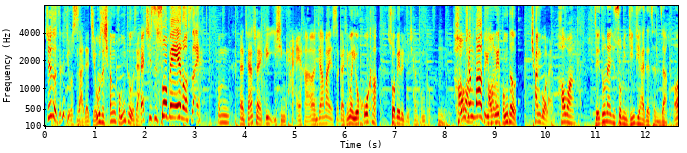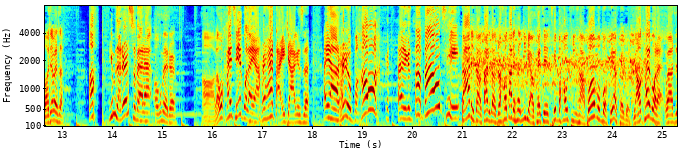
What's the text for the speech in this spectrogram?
所以说这个就是啥子？就是抢风头噻。但其实说白了是，哎呀，我们嗯，穿出来给异性看一下，人家嘛也是个，因为有火烤，说白了就抢风头。嗯，好想把对方的风头抢过来。好啊，这种呢就说明经济还在成长。哦，贾白是。啊，你们在哪儿吃饭呢？哦，我们在这儿。啊，那我开车过来呀，这儿喊代驾硬是。哎呀，这儿又不好，哎，那个打不到车。打得到，打得到，这儿好打得很。你不要开车，车不好停哈。不不不，非要开过来。要开过来，为啥子？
